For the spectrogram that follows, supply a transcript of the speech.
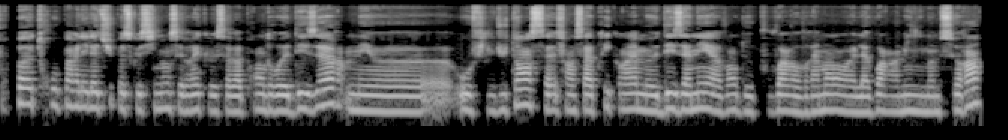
pour pas trop parler là-dessus, parce que sinon c'est vrai que ça va prendre des heures, mais au fil du temps, ça, ça a pris quand même des années avant de pouvoir vraiment l'avoir un minimum serein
